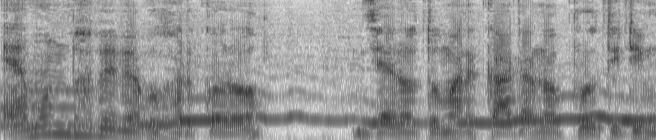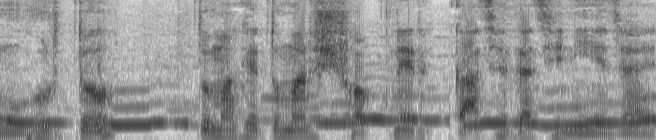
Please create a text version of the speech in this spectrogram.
এমন ভাবে ব্যবহার করো, যেন তোমার কাটানো প্রতিটি মুহূর্ত তোমাকে তোমার স্বপ্নের কাছাকাছি নিয়ে যায়।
